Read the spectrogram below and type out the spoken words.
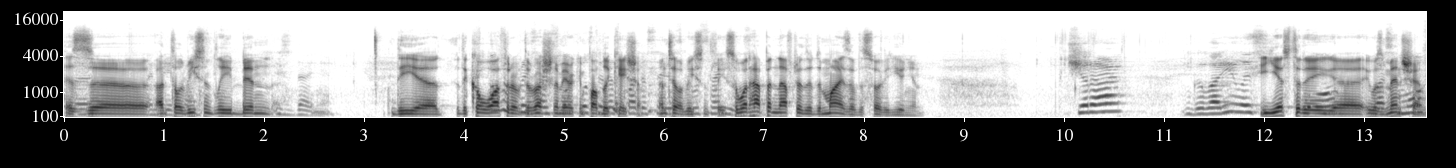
has until recently been the, uh, the co-author of the Russian-American publication until recently. So what happened after the demise of the Soviet Union? Yesterday, uh, it was mentioned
